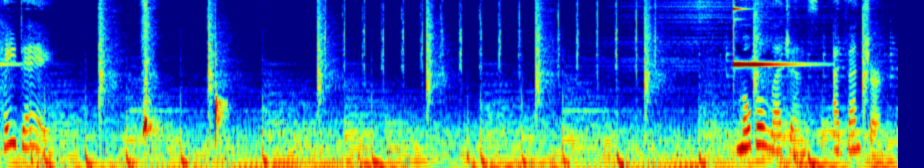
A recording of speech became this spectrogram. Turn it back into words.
Hay Day. Mobile Legends, Adventure.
